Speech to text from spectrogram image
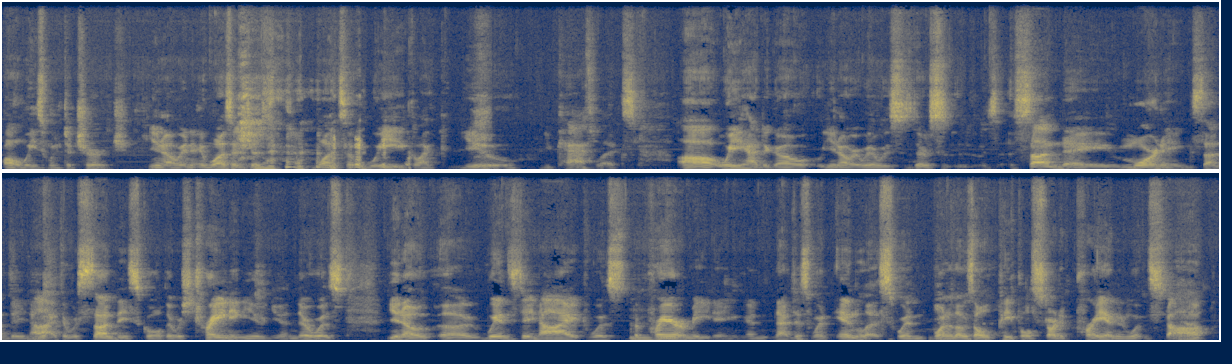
always went to church. You know, and it wasn't just once a week like you, you Catholics. Uh, we had to go. You know, it was there's Sunday morning, Sunday night. There was Sunday school. There was training union. There was, you know, uh, Wednesday night was the Mhm. prayer meeting, and that just went endless. When one of those old people started praying and wouldn't stop,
